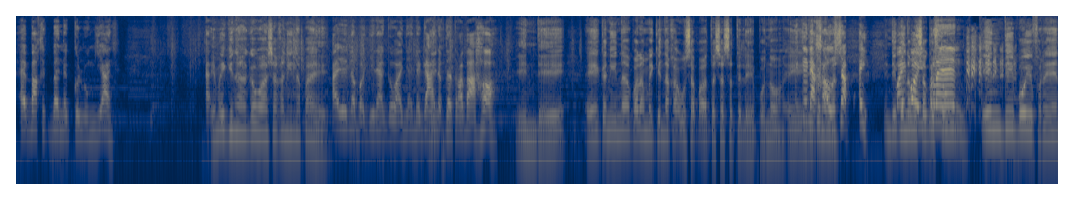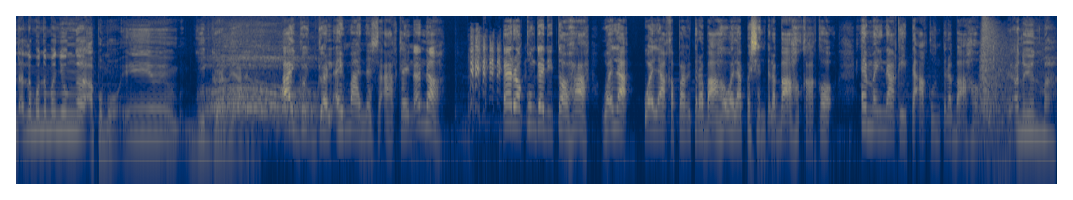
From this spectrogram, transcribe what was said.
Eh, bakit ba nagkulong yan? Eh, may ginagawa siya kanina pa eh. Ano na ba ginagawa niya? Naghahanap ng trabaho. Hindi. Eh, kanina parang may kinakausap ata siya sa telepono. Eh, Eh, hindi ko naman- kinakausap. Ay, Hindi my ko naman sa boyfriend. gustong... Hindi boyfriend. Alam mo naman yung ah, apo mo. Eh, good girl yan. Ay, good girl. Ay, mana sa akin. Ano? Pero kung ganito ha, wala, wala ka pang trabaho, wala pa siyang trabaho kako. Eh may nakita akong trabaho. Eh, ano yun, ma?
